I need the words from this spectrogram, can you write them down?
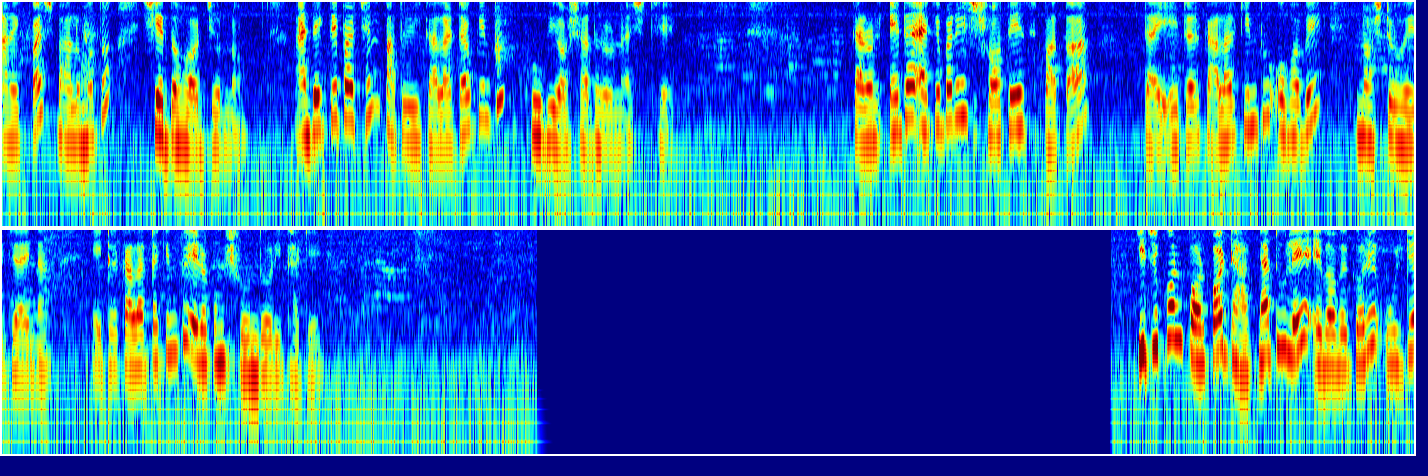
আর এক পাশ ভালো মতো সেদ্ধ হওয়ার জন্য। আর দেখতে পাচ্ছেন পাতুরির কালারটাও কিন্তু খুবই অসাধারণ আসছে। কারণ এটা একেবারে সতেজ পাতা, তাই এটার কালার কিন্তু ওভাবে নষ্ট হয়ে যায় না। এটার কালারটা কিন্তু এরকম সুন্দরই থাকে। কিছুক্ষণ পরপর ঢাকনা তুলে এভাবে করে উল্টে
